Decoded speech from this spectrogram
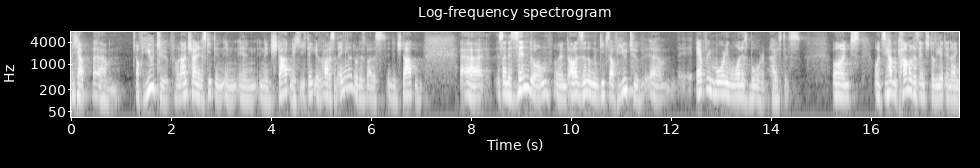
ich hab, ähm, auf YouTube, und anscheinend, es gibt in, in, in, in den Staaten, ich, ich denke, war das in England oder war das in den Staaten, äh, ist eine Sendung, und alle Sendungen gibt es auf YouTube, ähm, Every Morning One is Born heißt es. Und und sie haben Kameras installiert in einen,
